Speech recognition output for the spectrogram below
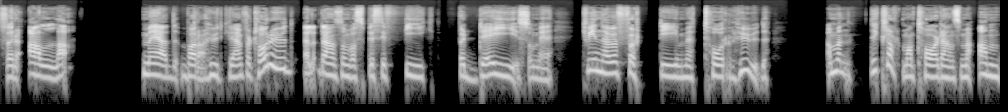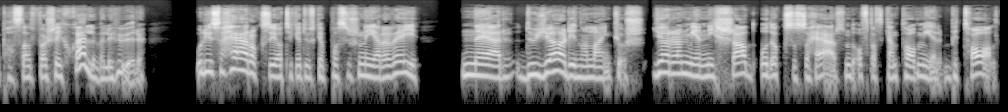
för alla med bara hudkräm för torr hud eller den som var specifikt för dig som är kvinna över 40 med torr hud? Ja, men det är klart man tar den som är anpassad för sig själv, eller hur? Och Det är så här också jag tycker att du ska positionera dig när du gör din onlinekurs. Gör den mer nischad och det är också så här som du oftast kan ta mer betalt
